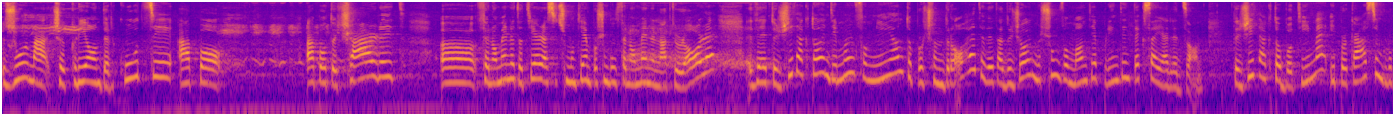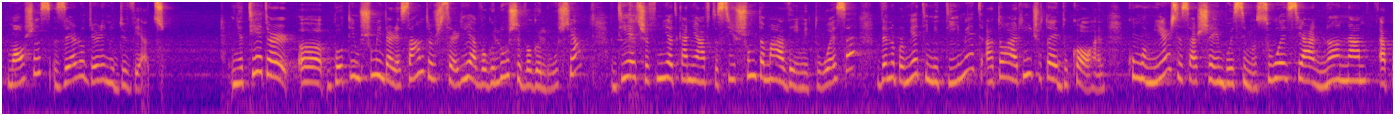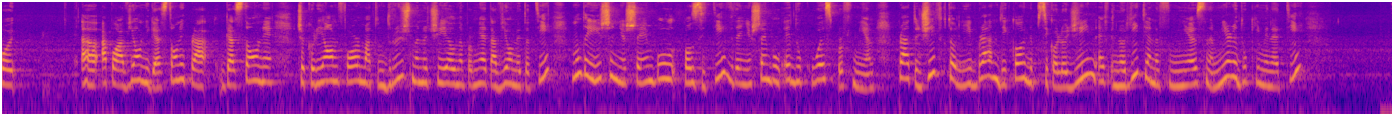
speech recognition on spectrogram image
zhurma që krijon derkuci apo apo të qarit, fenomene të tjera siç mund të jenë për shembull fenomene natyrore dhe të gjitha këto e ndihmojnë fëmijën të përqendrohet dhe ta dëgjojë me shumë vëmendje prindin teksa ia lexon. Të gjitha këto botime i përkasin grupmoshës zero deri në dy vjeç. Një tjetër botim shumë interesant është seria Vogëlushi Vogëlushja. Dihet që fëmijët kanë një aftësi shumë të madhe imituese dhe nëpërmjet imitimit ato arrijnë që të edukohen, Ku më mirë se sa shembuj si mësuesja, nëna, apo apo avioni i Gastonit, pra Gastoni që krijon forma të ndryshme në qiell nëpërmjet avionit të tij, mund të ishin një shembull pozitiv dhe një shembull edukues për fëmijën. Pra të gjithë këto libra ndikojnë në psikologjinë e në rritjen e fëmijës, në mirëedukimin e tij,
